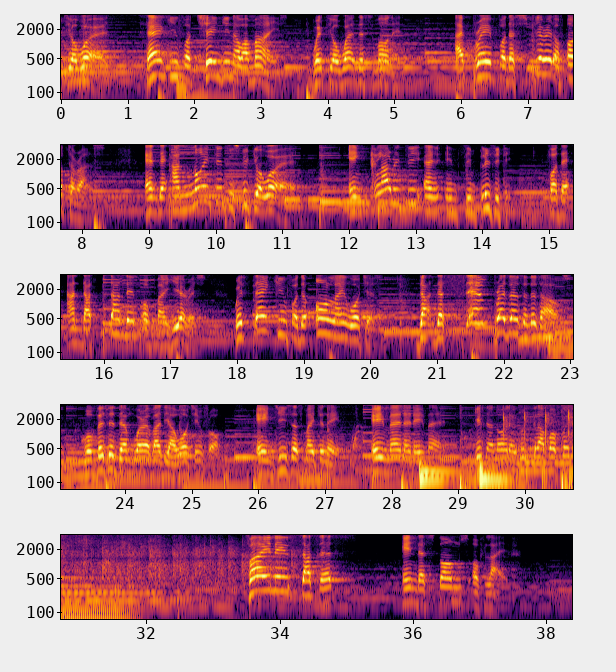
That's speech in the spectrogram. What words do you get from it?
With your word. Thank you for changing our minds with your word this morning. I pray for the spirit of utterance and the anointing to speak your word in clarity and in simplicity for the understanding of my hearers. We thank you for the online watchers that the same presence in this house will visit them wherever they are watching from. In Jesus' mighty name, amen and amen. Give the Lord a good clap offering. Finding success in the storms of life.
